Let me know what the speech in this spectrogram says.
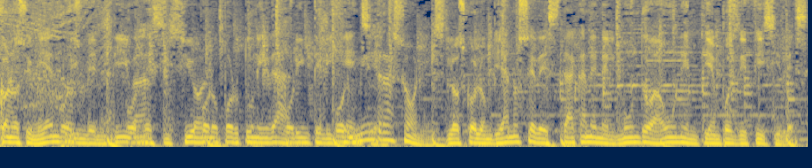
Conocimiento, por inventiva, por decisión, por oportunidad, por inteligencia. Por mil razones, los colombianos se destacan en el mundo aún en tiempos difíciles.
